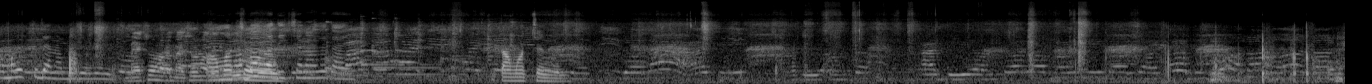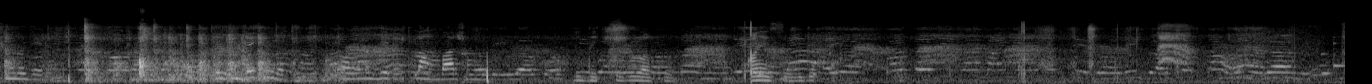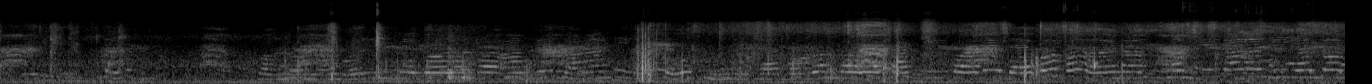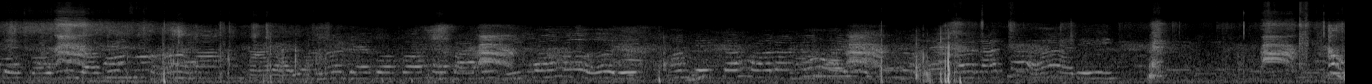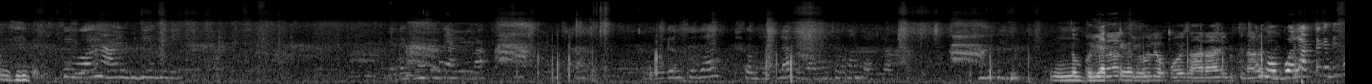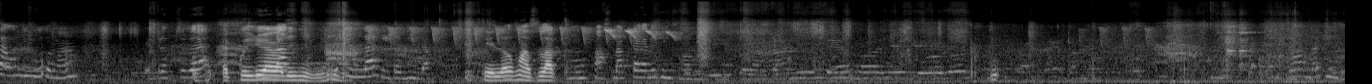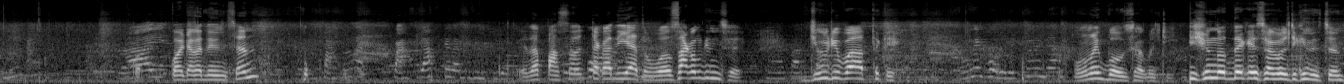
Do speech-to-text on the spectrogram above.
ভিডিও করি মেশো না মেশো না। আমার চ্যানেল দিচ্ছে না তাই। এটা আমার চ্যানেল এটা একটু লম্বা আর সুন্দর দেখতে পুরো অনেক সুবিধা তুই বল না আমি ভিডিও করি এটা কিন্তু এক লাখ এটা কিন্তু দেয় চল্লিশ লাখ এটা কিন্তু পঞ্চাশ লাখ নব্বই লাখ টাকা নব্বই লাখ টাকা না। এক কোটি নিবি তিন লাখ লাখ পাঁচ লাখ। পাঁচ টাকা দিয়ে কয় টাকা দিয়ে নিছেন? এরা পাঁচ হাজার টাকা দিয়ে এত বড় ছাগল কিনছে। জিউটি বাজার থেকে। অনেক বড় ছাগলটি। কি সুন্দর দেখে ছাগলটি কিনেছেন।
